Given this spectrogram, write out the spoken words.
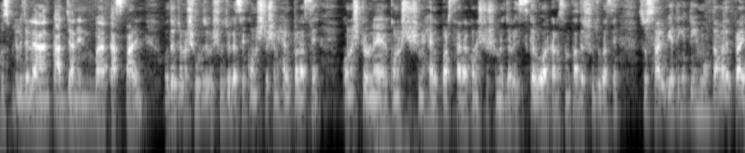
হসপিটালে যারা কাজ জানেন বা কাজ পারেন, ওদের জন্য সুযোগ আছে। কনস্ট্রাকশন হেল্পার আছে। কনস্ট্রনে কনস্ট্রাকশন হেল্পার ছাড়া কনস্ট্রাকশনে যারা স্কেল ওয়ার্কার আছেন, তাদের সুযোগ আছে। সো সার্বিয়াতে কিন্তু এই মুহূর্তে আমাদের প্রায়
